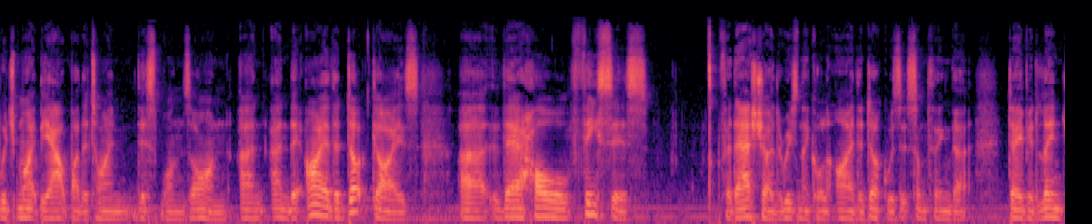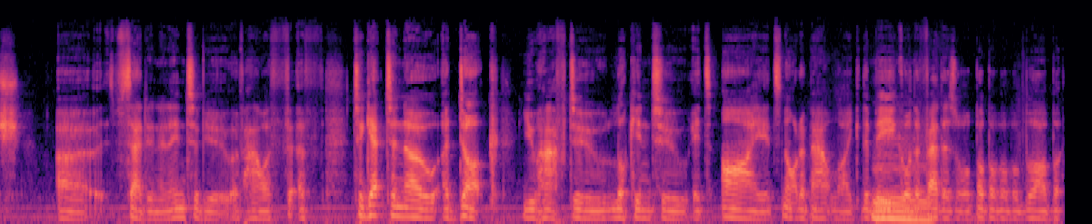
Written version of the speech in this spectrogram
which might be out by the time this one's on. And and the Eye of the Duck guys, uh, their whole thesis for their show, the reason they call it Eye of the Duck was it's something that David Lynch uh, said in an interview of how a f- a f- to get to know a duck, you have to look into its eye. It's not about like the beak or the feathers or blah blah blah blah blah. But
